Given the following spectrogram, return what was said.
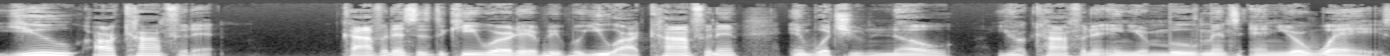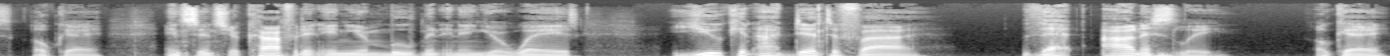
you are confident. Confidence is the key word here, people. You are confident in what you know. You're confident in your movements and your ways, okay? And since you're confident in your movement and in your ways, you can identify that honestly, okay?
